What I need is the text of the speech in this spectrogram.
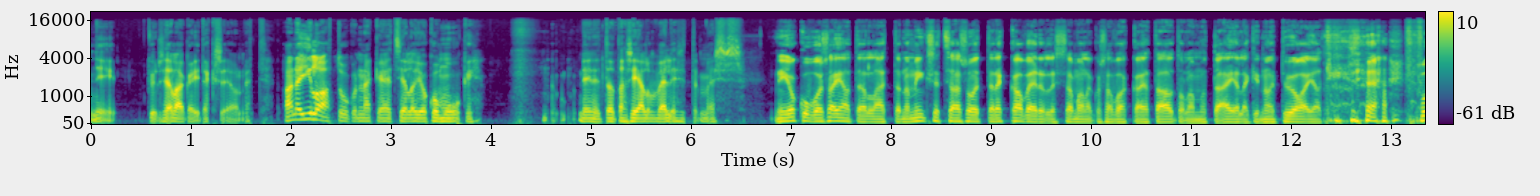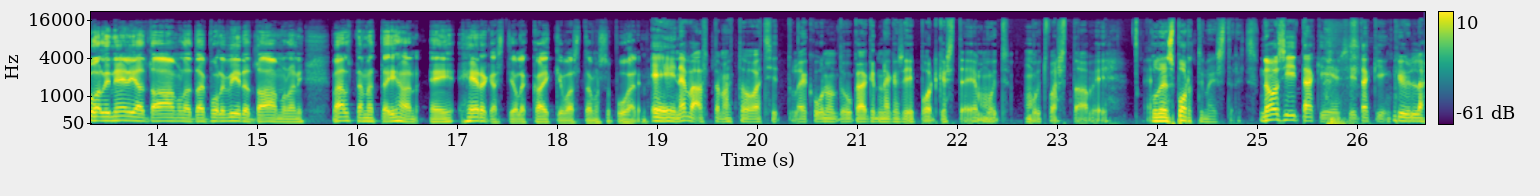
niin kyllä siellä aika itsekseen on. Että aina ilahtuu, kun näkee, että siellä on joku muukin. niin, niin tota, siellä on veli sitten messissä. Niin joku voisi ajatella, että no miksi et sä soittele kaverille samalla, kun sä vaikka ajat autolla, mutta äijälläkin noin työajat, niin puoli neljältä aamulla tai puoli viideltä aamulla, niin välttämättä ihan ei herkästi ole kaikki vastaamassa puhelimeen. Ei ne välttämättä ole, että sitten tulee kuunneltua kaiken näköisiä podcasteja ja muut, muut vastaavia. Kuten sporttimeisterit. No sitäkin, sitäkin, kyllä,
